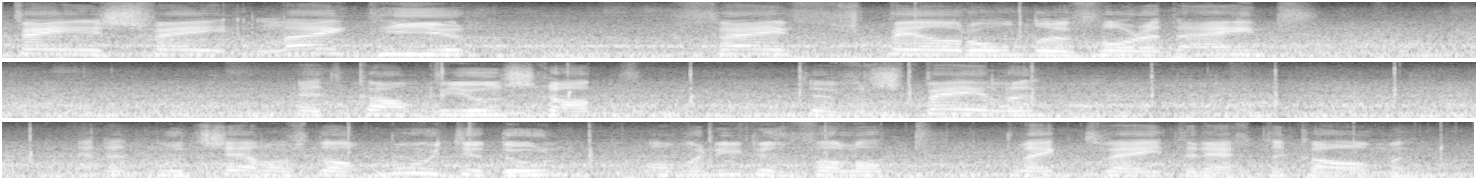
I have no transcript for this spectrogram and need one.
PSV lijkt hier vijf speelronden voor het eind het kampioenschap te verspelen. En het moet zelfs nog moeite doen om in ieder geval op plek 2 terecht te komen.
